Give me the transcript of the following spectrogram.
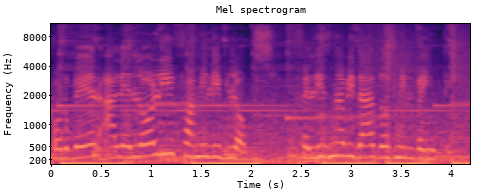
por ver Aleloli Family Vlogs. Feliz Navidad 2020.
